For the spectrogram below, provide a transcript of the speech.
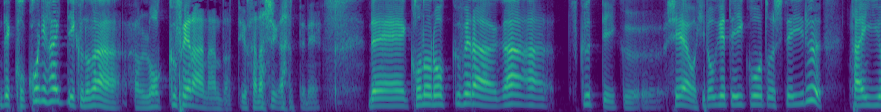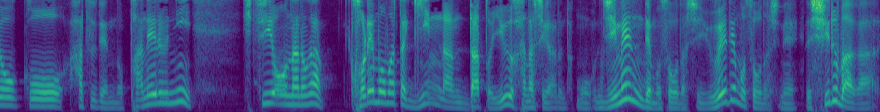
で、ここに入っていくのが、ロックフェラーなんだっていう話があってね。で、このロックフェラーが作っていく、シェアを広げていこうとしている太陽光発電のパネルに必要なのが、これもまた銀なんだという話があるんだ。もう地面でもそうだし、上でもそうだしね。シルバーが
